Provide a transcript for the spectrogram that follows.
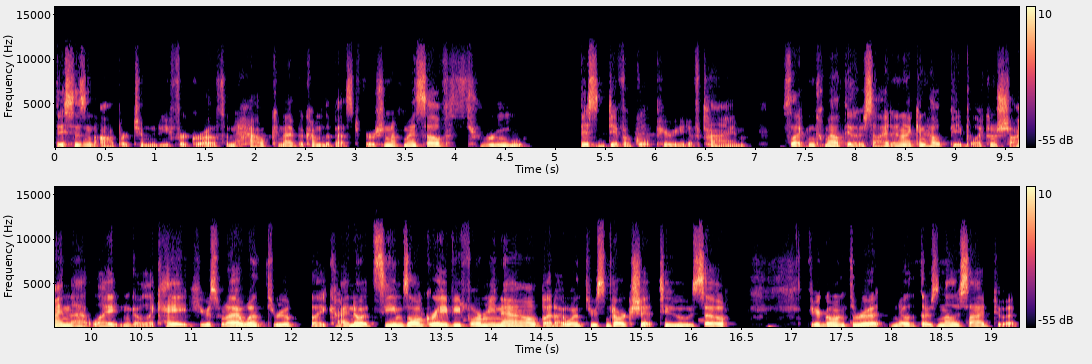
this is an opportunity for growth and how can i become the best version of myself through this difficult period of time so i can come out the other side and i can help people. I can shine that light and go like hey here's what i went through. Like i know it seems all gravy for me now but i went through some dark shit too so if you're going through it know that there's another side to it.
